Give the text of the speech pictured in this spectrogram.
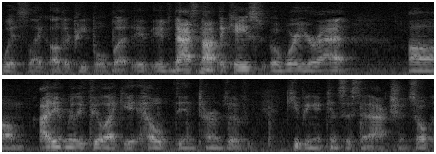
with like other people. But if, if that's not the case of where you're at, um, I didn't really feel like it helped in terms of keeping a consistent action. So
